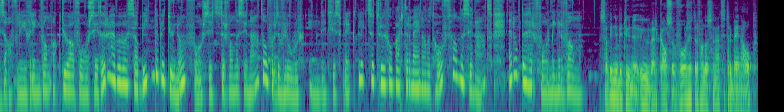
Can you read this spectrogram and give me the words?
deze aflevering van Actua-voorzitter hebben we Sabine de Betune, voorzitter van de Senaat, over de vloer. In dit gesprek blikt ze terug op haar termijn aan het hoofd van de Senaat en op de hervorming ervan. Sabine de Betune, uw werk als voorzitter van de Senaat zit er bijna op.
